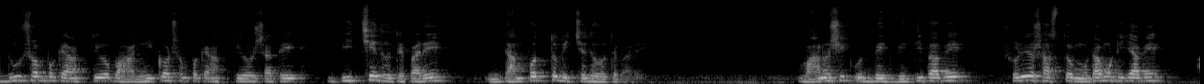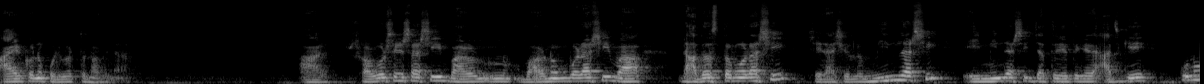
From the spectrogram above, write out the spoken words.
দূর সম্পর্কের আত্মীয় বা নিকট সম্পর্কের আত্মীয়র সাথে বিচ্ছেদ হতে পারে, দাম্পত্য বিচ্ছেদ হতে পারে। মানসিক উদ্বেগ বৃদ্ধি পাবে, শরীর স্বাস্থ্য মোটামুটি যাবে, আয়ের কোনো পরিবর্তন হবে না। আর সর্বশেষ রাশি বারো বারো নম্বর রাশি বা দ্বাদশতম রাশি, সে রাশি হলো মীন রাশি। এই মীন রাশির জাতক জাতকের আজকে কোনো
